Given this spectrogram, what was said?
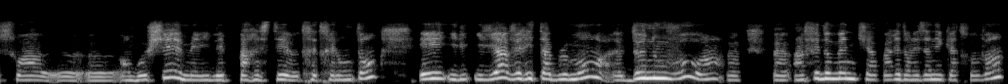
soit euh, euh, embauché, mais il n'est pas resté très très longtemps. Et il, y a véritablement de nouveau hein, un phénomène qui apparaît dans les années 80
